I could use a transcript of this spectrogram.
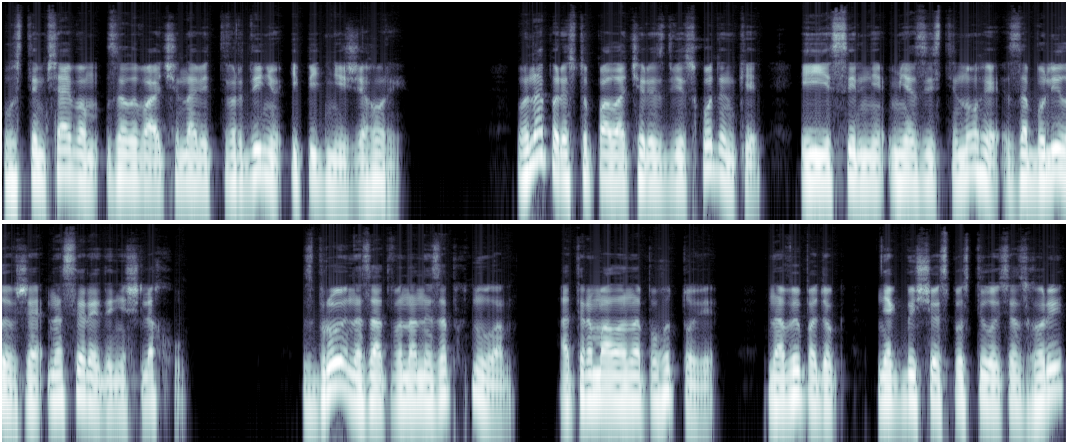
густим сяйвом заливаючи навіть твердиню і підніжжя гори. Вона переступала через дві сходинки, і її сильні м'язисті ноги заболіли вже на середині шляху. Зброю назад вона не запхнула, а тримала на поготові, на випадок, якби щось спустилося згори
